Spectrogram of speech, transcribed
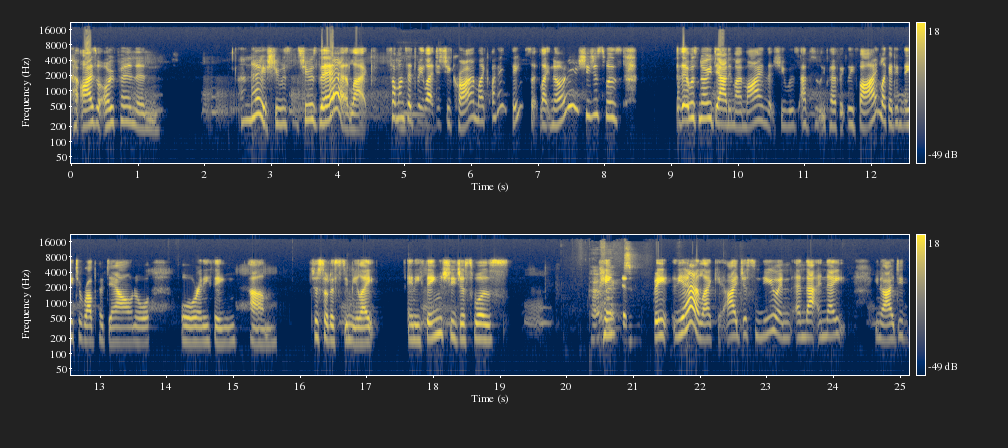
her eyes were open and I don't know, she was, she was there. Like, someone said to me, like, did she cry? I'm like, I don't think so. Like, no, she just was there was no doubt in my mind that she was absolutely perfectly fine. Like I didn't need to rub her down or or anything um, to sort of stimulate anything. She just was Perfect. pink be, yeah, like I just knew and and that innate, you know, I did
